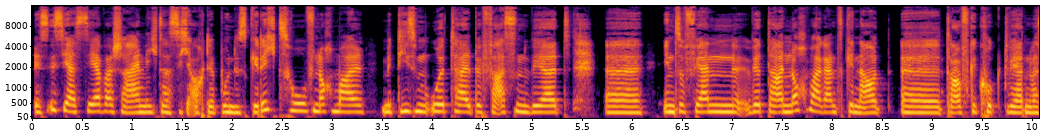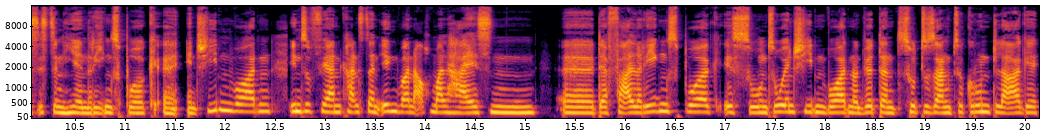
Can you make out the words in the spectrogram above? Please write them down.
Es ist ja sehr wahrscheinlich, dass sich auch der Bundesgerichtshof nochmal mit diesem Urteil befassen wird. Äh, insofern wird da nochmal ganz genau äh, drauf geguckt werden, was ist denn hier in Regensburg äh, entschieden worden. Insofern kann es dann irgendwann auch mal heißen, äh, der Fall Regensburg ist so und so entschieden worden und wird dann sozusagen zur Grundlage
